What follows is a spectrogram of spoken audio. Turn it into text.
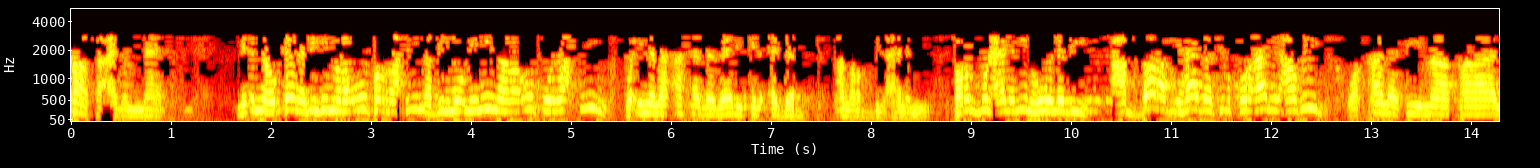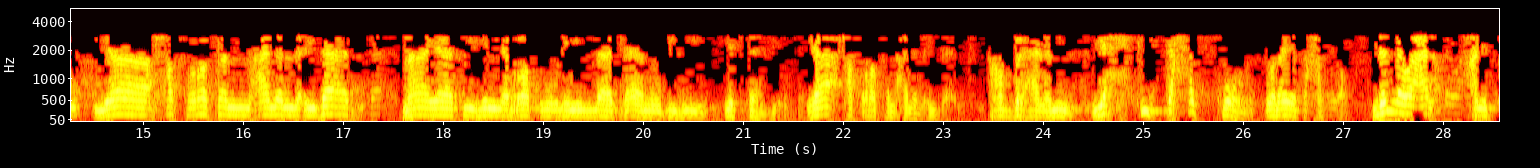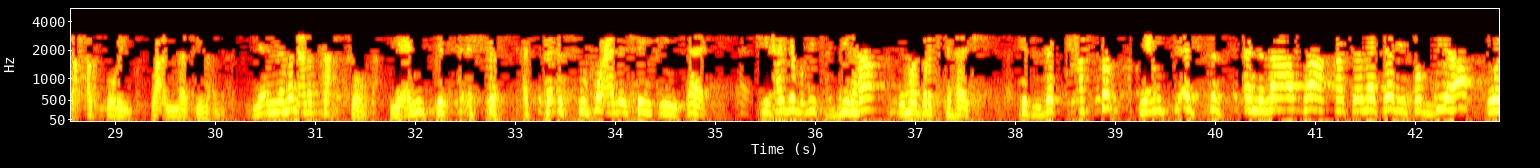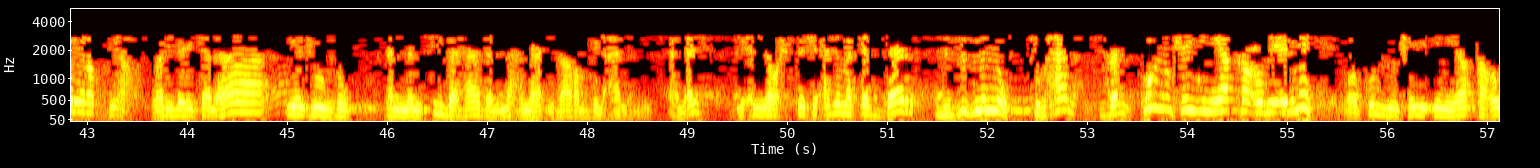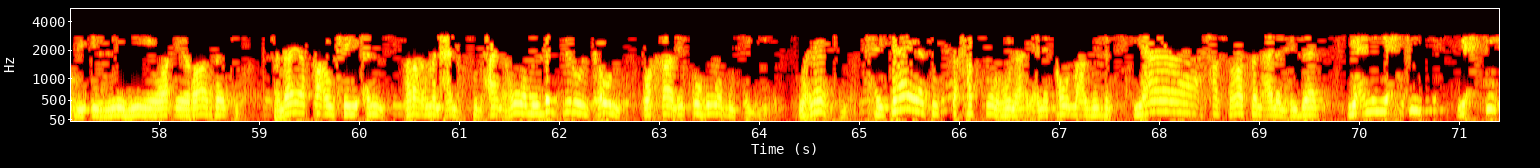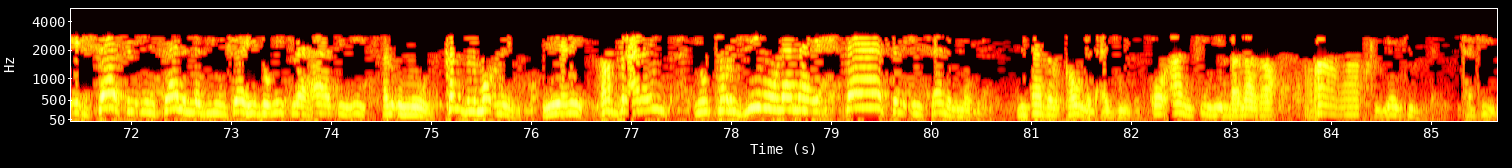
خاف على الناس. لأنه كان بهم رؤوفا رحيما بالمؤمنين رؤوف رحيم وإنما أخذ ذلك الأدب. عن رب العالمين. فرب العالمين هو الذي عبر بهذا في القرآن العظيم. وقال فيما قال يا حسرة على العباد ما ياتيهم من رسول إلا كانوا به يستهزئون. يا حسرة على العباد. رب العالمين يحكي التحسن ولا يتحسر. جل وعلا عن التحصر وعما في معنى لأن معنى التحصر يعني التاسف على شيء فات شي حاجة بغيت ديرها وما دركتهاش كتبدا تحصر يعني تاسف أن لا طاقة لك لصدها ولربها. ولذلك لا يجوز أن ننسب هذا المعنى إلى رب العالمين. علاش؟ لأنه حتى شي حاجة ما كدار بزز منه. سبحانه بل كل شيء يقع بعلمه وكل شيء يقع بإذنه وإرادته. فلا يقع شيئا رغما عنه. سبحانه هو مبدل الكون وخالقه ومسيره ولكن حكاية التحصر هنا يعني قول الله عز وجل يا حسرة على العباد يعني يحكي يحكي احساس الإنسان الذي يشاهد مثل هذه الأمور. قلب المؤمن يعني رب العالمين يترجم لنا إحساس الإنسان المؤمن. بهذا القول العجيب. القرآن فيه بلاغة راقيه جدا عجيب.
